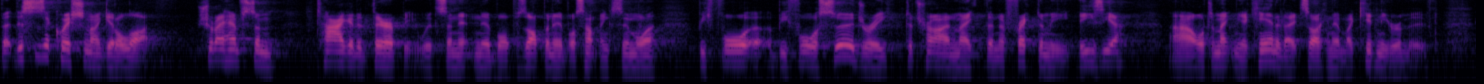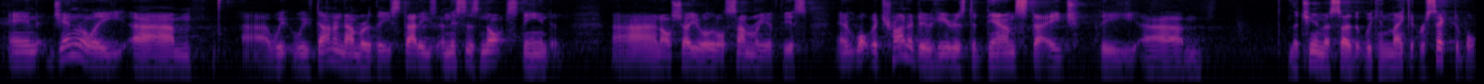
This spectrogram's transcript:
but this is a question I get a lot. Should I have some targeted therapy with sunitinib or pazopanib or something similar before, before surgery to try and make the nephrectomy easier uh, or to make me a candidate so I can have my kidney removed? And generally, um, uh, we, have done a number of these studies, and this is not standard. Uh, and I'll show you a little summary of this. And what we're trying to do here is to downstage the, um, the tumour so that we can make it resectable.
